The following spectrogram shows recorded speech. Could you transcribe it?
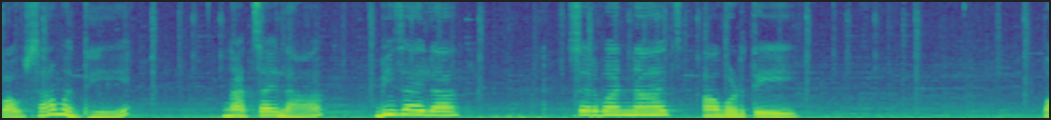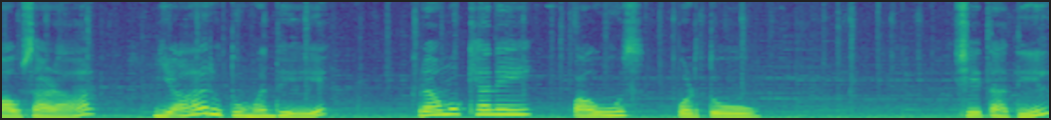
पावसामध्ये नाचायला भिजायला सर्वांनाच आवडते. पावसाळा या ऋतूमध्ये प्रामुख्याने पाऊस पडतो. शेतातील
